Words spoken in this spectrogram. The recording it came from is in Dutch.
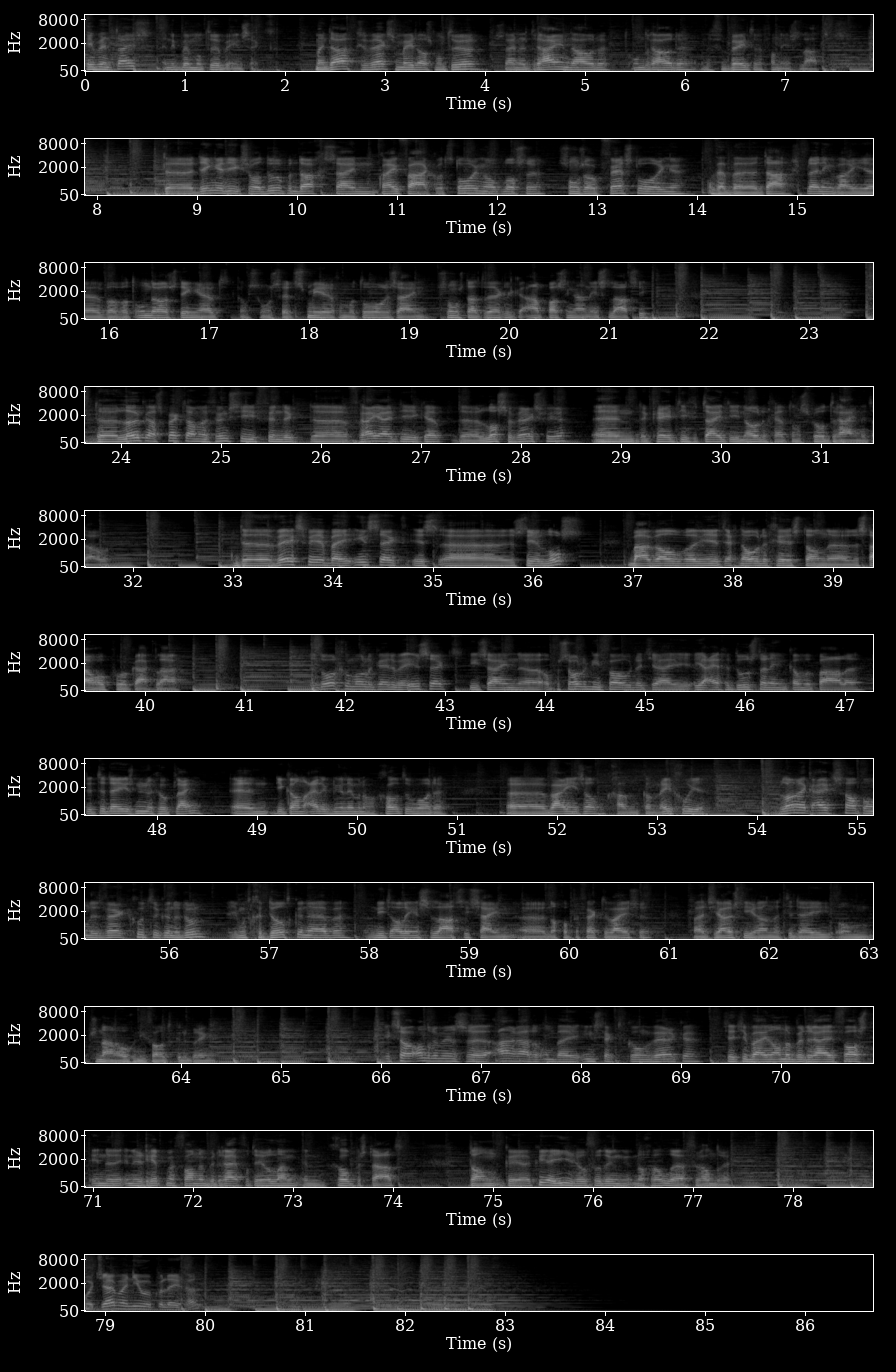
Ik ben Thijs en ik ben monteur bij Insect. Mijn dagelijkse werkzaamheden als monteur zijn het draaiende houden, het onderhouden en het verbeteren van de installaties. De dingen die ik zoal doe op een dag zijn vrij vaak wat storingen oplossen, soms ook verstoringen. We hebben dagelijkse planning waarin je wel wat onderhoudsdingen hebt. Het kan soms het smeren van motoren zijn, soms daadwerkelijke aanpassingen aan de installatie. De leuke aspecten aan mijn functie vind ik de vrijheid die ik heb, de losse werksfeer en de creativiteit die je nodig hebt om spul draaiende te houden. De werksfeer bij Insect is uh, zeer los, maar wel wanneer het echt nodig is, dan, uh, dan staan we ook voor elkaar klaar. De doorgroeimogelijkheden bij Insect die zijn uh, op persoonlijk niveau dat jij je eigen doelstellingen kan bepalen. De TD is nu nog heel klein en die kan eigenlijk nu alleen maar nog groter worden waarin je zelf ook gaan, kan meegroeien. Belangrijke eigenschappen om dit werk goed te kunnen doen. Je moet geduld kunnen hebben. Niet alle installaties zijn uh, nog op perfecte wijze. Maar het is juist hier aan de TD om ze naar een hoger niveau te kunnen brengen. Ik zou andere mensen aanraden om bij Instek te komen werken. Zit je bij een ander bedrijf vast in, de, in een ritme van een bedrijf wat heel lang in groot bestaat, dan kun je, kun hier heel veel dingen nog wel uh, veranderen. Word jij mijn nieuwe collega?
